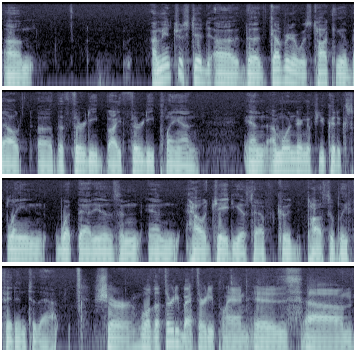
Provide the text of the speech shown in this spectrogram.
Um, I'm interested. Uh, the governor was talking about uh, the 30 by 30 plan, and I'm wondering if you could explain what that is and, and how JDSF could possibly fit into that. Sure. Well, the 30 by 30 plan is um,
